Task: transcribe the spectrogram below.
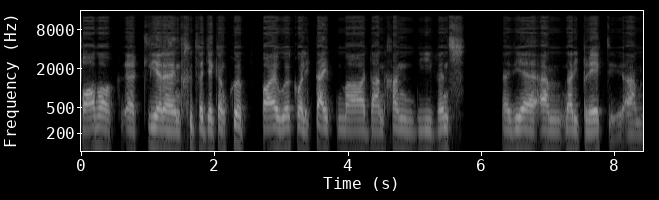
baba uh, klere en goed wat jy kan koop baie hoë kwaliteit, maar dan gaan die wins nou weer um, na die projek toe. Um,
